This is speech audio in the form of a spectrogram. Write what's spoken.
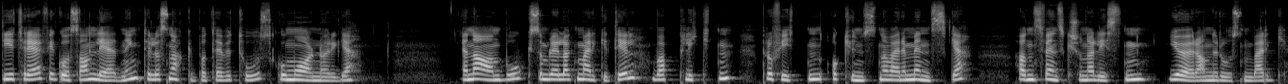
De tre fikk også anledning til å snakke på TV 2s God morgen Norge. En annen bok som ble lagt merke til, var Plikten, profitten og kunsten å være menneske av den svenske journalisten Gøran Rosenberg.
